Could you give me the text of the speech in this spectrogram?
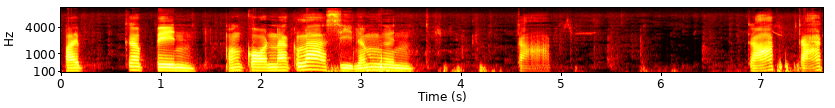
ไปก็เป็น มังกรนักล่าสีน้ำเงิน กาก กากกาก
